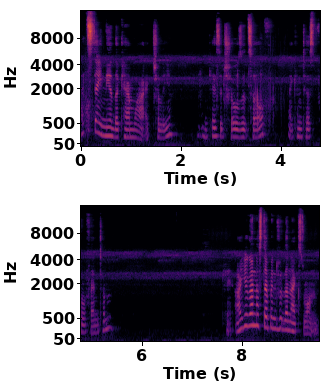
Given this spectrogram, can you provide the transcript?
Let's stay near the camera actually. In case it shows itself. I can test for phantom. Okay, are you gonna step into the next one?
